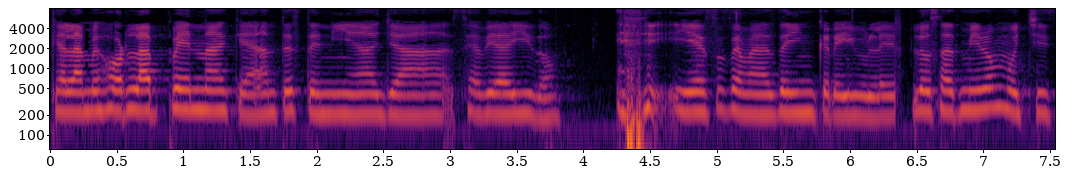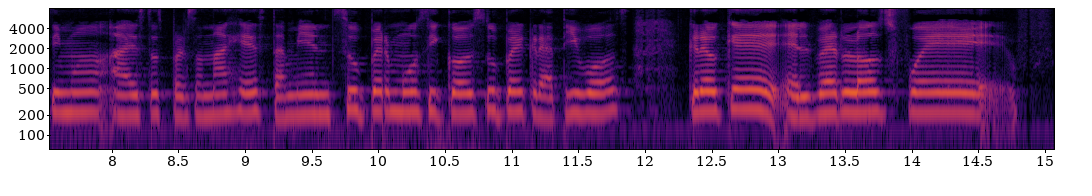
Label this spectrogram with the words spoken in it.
que a lo mejor la pena que antes tenía ya se había ido. y eso se me hace increíble. Los admiro muchísimo a estos personajes, también súper músicos, súper creativos. Creo que el verlos fue fue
